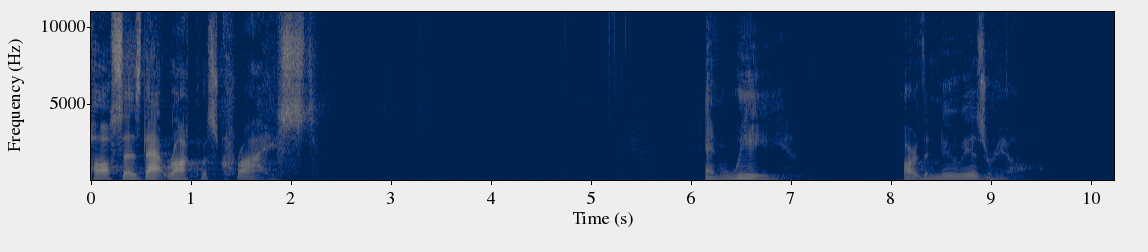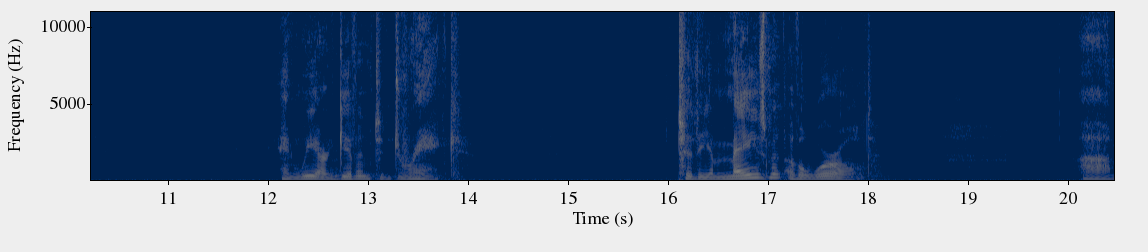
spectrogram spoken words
Paul says that rock was Christ. And we are the new Israel. And we are given to drink to the amazement of a world um,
